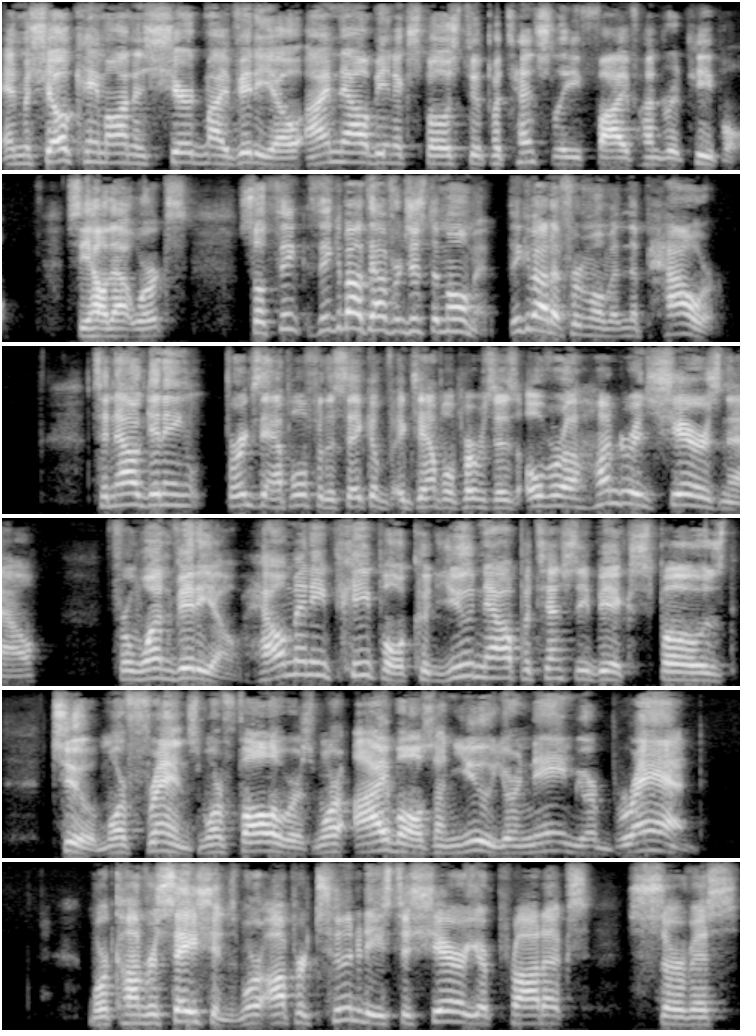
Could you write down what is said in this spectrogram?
and Michelle came on and shared my video, I'm now being exposed to potentially 500 people. See how that works? So think, think about that for just a moment. Think about it for a moment and the power to now getting, for example, for the sake of example purposes, over 100 shares now for one video. How many people could you now potentially be exposed to? More friends, more followers, more eyeballs on you, your name, your brand, more conversations, more opportunities to share your products, service,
